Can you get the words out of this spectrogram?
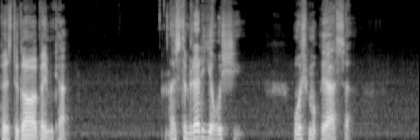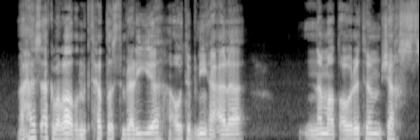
بالإنستغرام ولا بأي مكان. الاستمرارية وش هي؟ وش مقياسها أحس أكبر غلط إنك تحط الاستمرارية أو تبنيها على نمط أو رتم شخص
